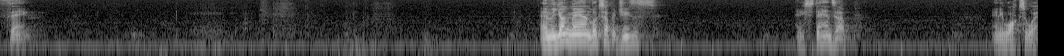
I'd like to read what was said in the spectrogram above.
thing. And the young man looks up at Jesus and he stands up and he walks away.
